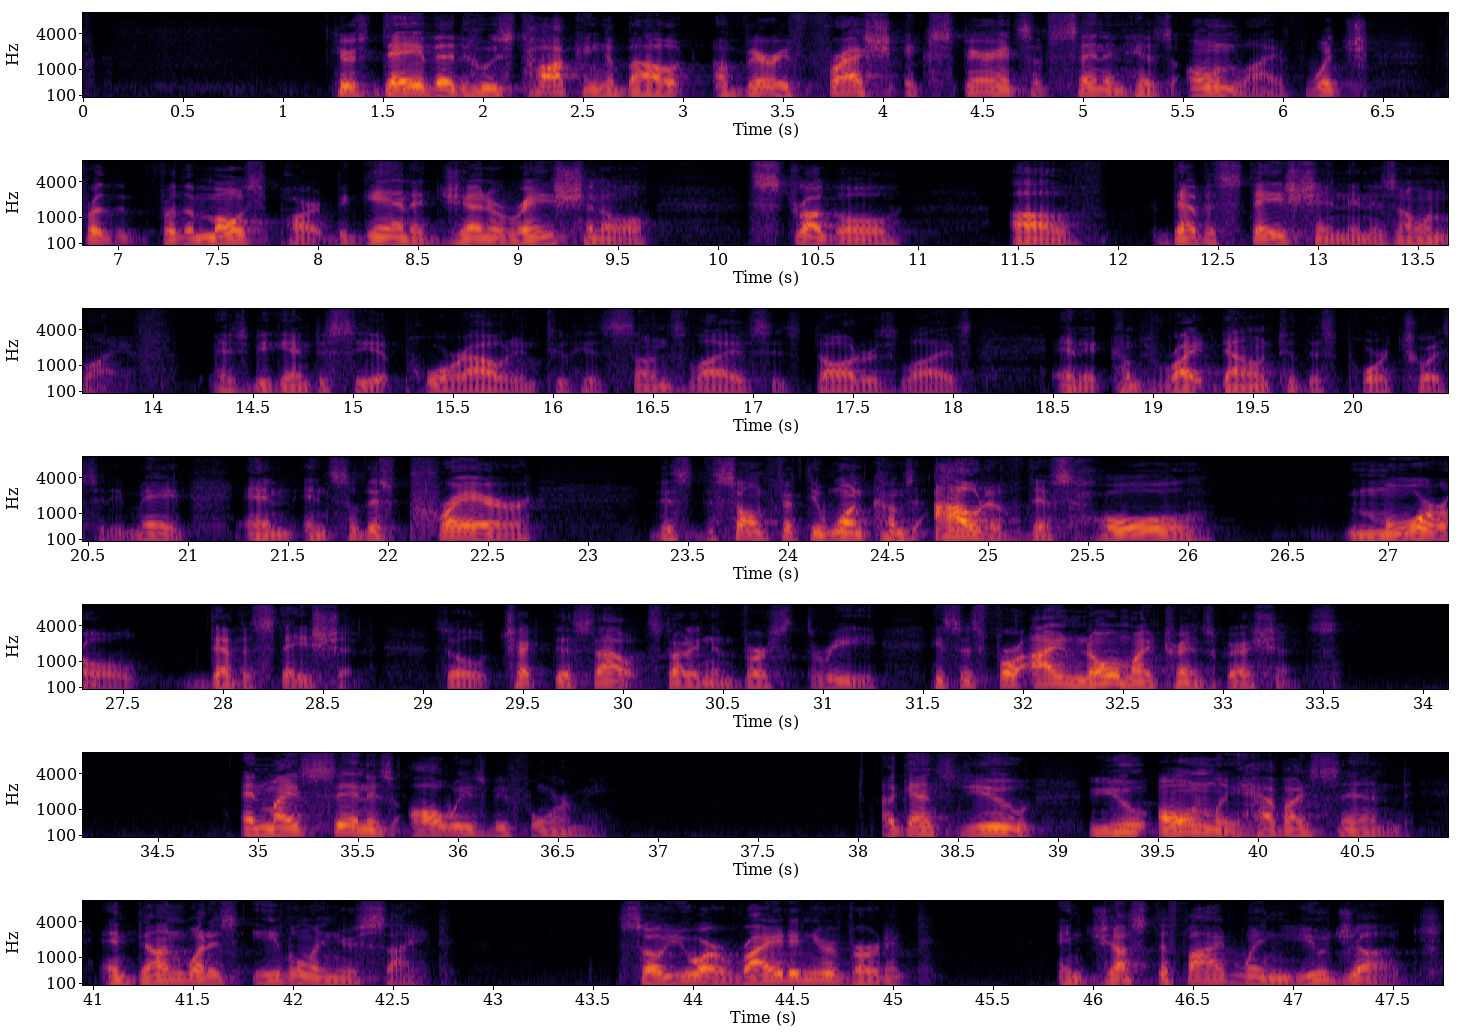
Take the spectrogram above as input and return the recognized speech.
here's David who's talking about a very fresh experience of sin in his own life, which, for the, for the most part, began a generational struggle of devastation in his own life as he began to see it pour out into his sons' lives, his daughters' lives, and it comes right down to this poor choice that he made. And, and so this prayer, this the Psalm 51 comes out of this whole moral devastation. So check this out, starting in verse 3. He says, For I know my transgressions, and my sin is always before me. Against you, you only have I sinned, and done what is evil in your sight so you are right in your verdict and justified when you judge.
